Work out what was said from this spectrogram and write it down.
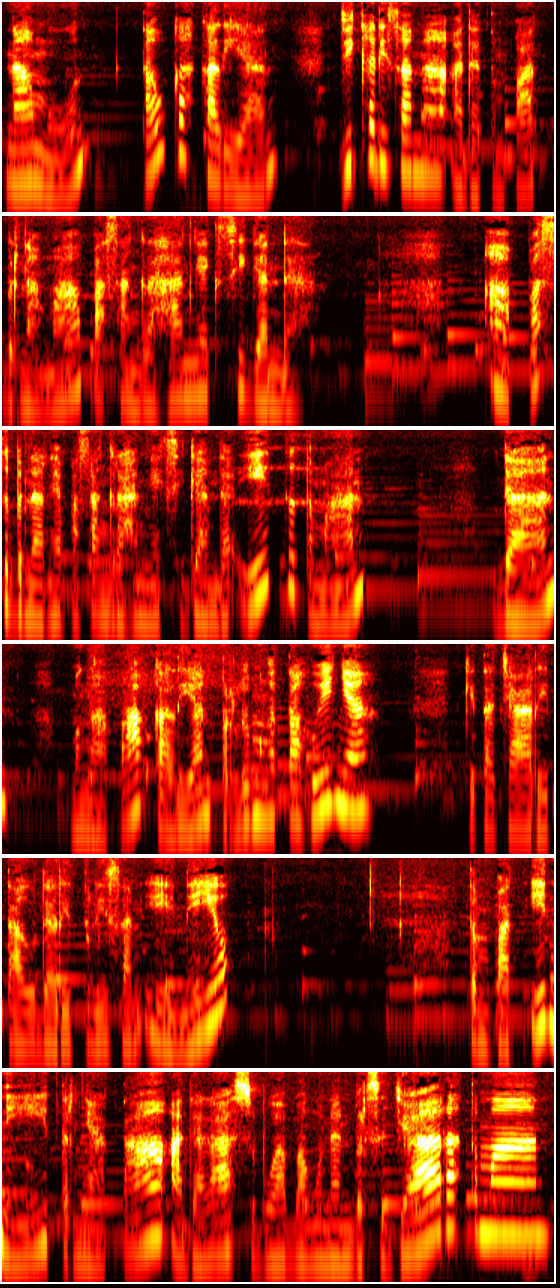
Namun, tahukah kalian jika di sana ada tempat bernama Pasanggrahan Ngeksi Ganda? Apa sebenarnya pasanggrahan ngeksi ganda itu, teman? Dan mengapa kalian perlu mengetahuinya? Kita cari tahu dari tulisan ini yuk. Tempat ini ternyata adalah sebuah bangunan bersejarah, teman.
